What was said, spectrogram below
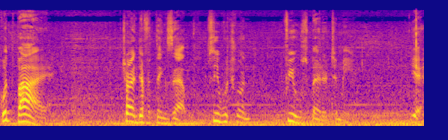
Goodbye. Trying different things out. See which one feels better to me. Yeah.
